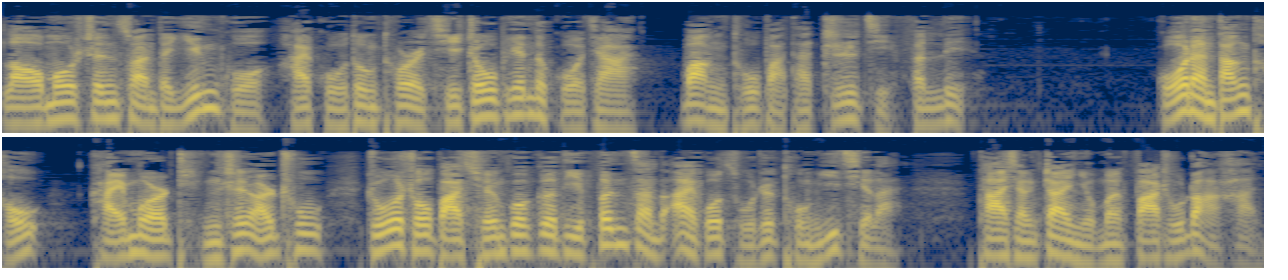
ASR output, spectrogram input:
老谋深算的英国还鼓动土耳其周边的国家妄图把它肢解分裂。国难当头，凯莫尔挺身而出，着手把全国各地分散的爱国组织统一起来。他向战友们发出呐喊：“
